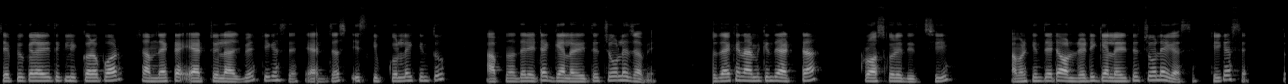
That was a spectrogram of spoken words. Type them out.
সেভ টু গ্যালারিতে ক্লিক করার পর সামনে একটা অ্যাড চলে আসবে, ঠিক আছে? অ্যাড জাস্ট স্কিপ করলে কিন্তু আপনাদের এটা গ্যালারিতে চলে যাবে। তো দেখেন আমি কিন্তু অ্যাডটা ক্রস করে দিচ্ছি। আমার কিন্তু এটা অলরেডি গ্যালারিতে চলে গেছে, ঠিক আছে? তো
